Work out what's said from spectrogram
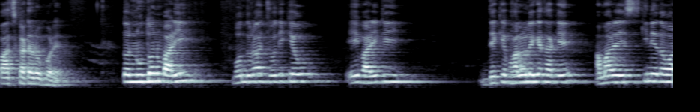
পাঁচ কাটার উপরে। তো নতুন বাড়ি, বন্ধুরা, যদি কেউ এই বাড়িটি দেখে ভালো লেগে থাকে, আমার এই স্ক্রিনে দেওয়া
